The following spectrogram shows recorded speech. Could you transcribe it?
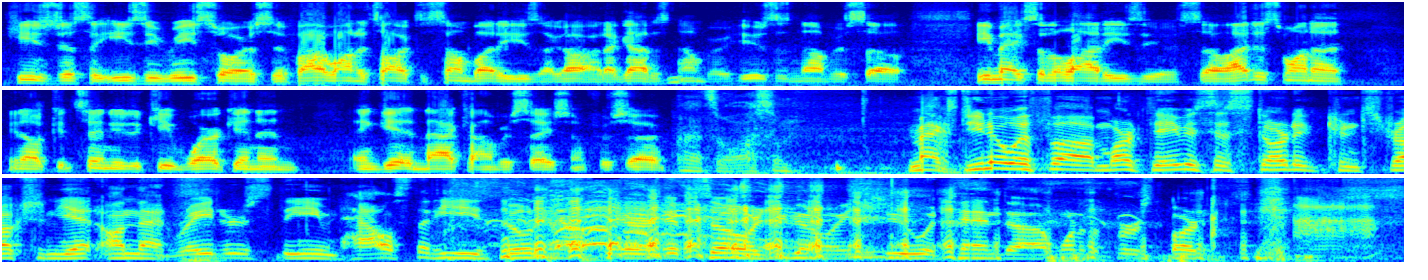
he's just an easy resource. If I want to talk to somebody, he's like, all right, I got his number. Here's his number. So he makes it a lot easier. So I just want to, you know, continue to keep working and, and get in that conversation for sure. That's awesome. Maxx, do you know if uh, Mark Davis has started construction yet on that Raiders themed house that he's building out there? If so, are you going to attend uh, one of the first parties?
